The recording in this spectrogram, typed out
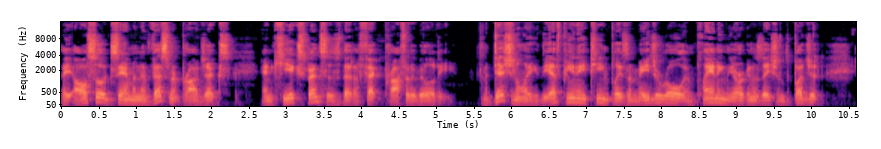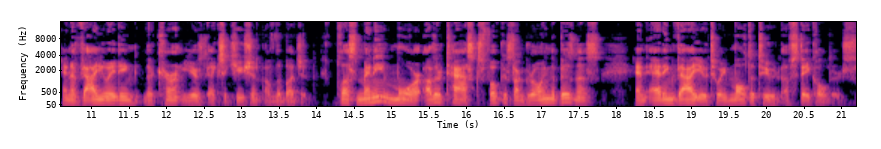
They also examine investment projects and key expenses that affect profitability. Additionally, the FP&A team plays a major role in planning the organization's budget and evaluating the current year's execution of the budget, plus many more other tasks focused on growing the business and adding value to a multitude of stakeholders.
